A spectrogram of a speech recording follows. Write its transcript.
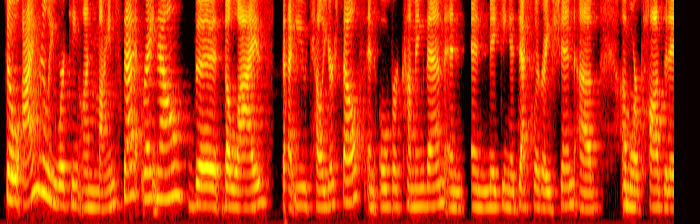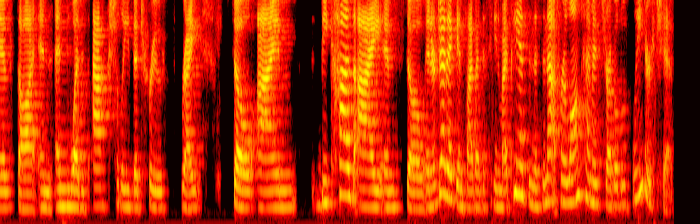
So I'm really working on mindset right now, the the lies that you tell yourself and overcoming them and and making a declaration of a more positive thought and and what is actually the truth, right? So I'm because I am so energetic and fly by the seat of my pants and this and that, for a long time I struggled with leadership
